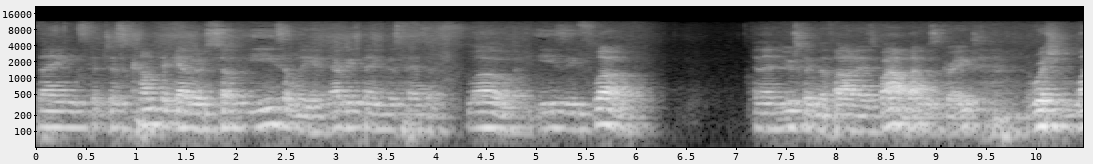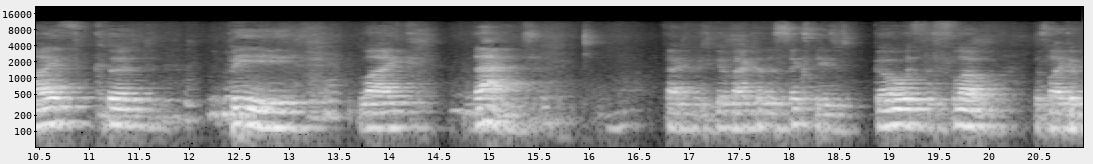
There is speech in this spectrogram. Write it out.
things that just come together so easily, and everything just has a flow, an easy flow. And then usually the thought is, wow, that was great. I wish life could be like that. In fact, we should go back to the 60s, go with the flow was like a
